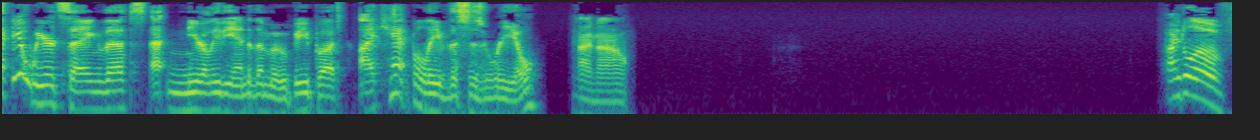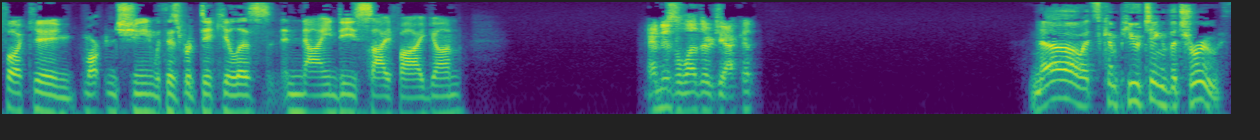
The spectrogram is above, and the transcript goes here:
I feel weird saying this at nearly the end of the movie, but I can't believe this is real. I know. I love fucking Martin Sheen with his ridiculous 90s sci-fi gun. and his leather jacket. No, it's computing the truth.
